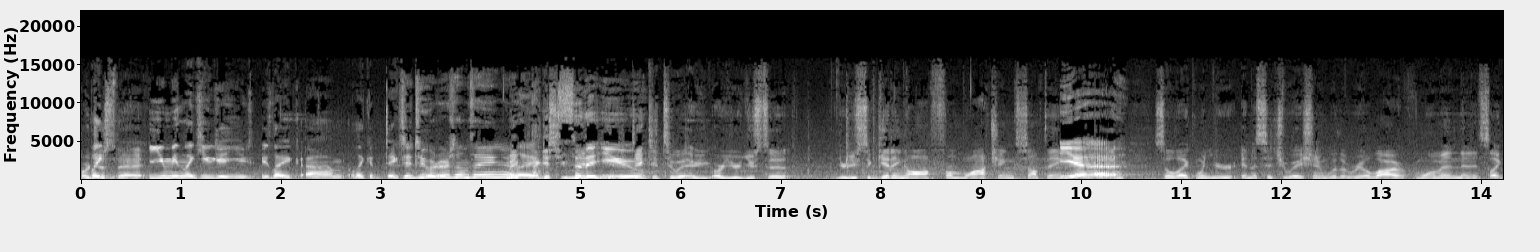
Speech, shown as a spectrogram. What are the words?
or Like, just that. you mean like you get you like um like addicted to it or something? Maybe, like, I guess you so maybe that get addicted to it, or, you, or you're used to you're used to getting off from watching something. like Yeah. that. So like when you're in a situation with a real live woman, then it's like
